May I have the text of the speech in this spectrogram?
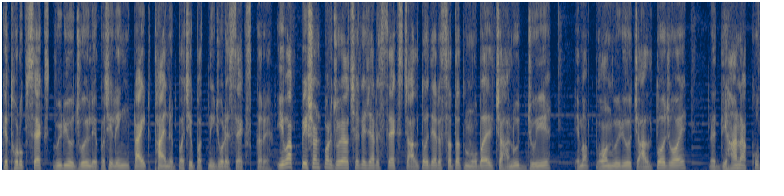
કે થોડુંક સેક્સ વીડિયો જોઈ લે, પછી લિંગ ટાઈટ થાય ને પછી પત્ની જોડે સેક્સ કરે. એવા પેશન્ટ પણ જોયા છે કે જ્યારે સેક્સ ચાલતો હોય ત્યારે સતત મોબાઈલ ચાલુ જ જોઈએ. એમાં પોર્ન વીડિયો ચાલતો જ હોય અને ધ્યાન આખું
